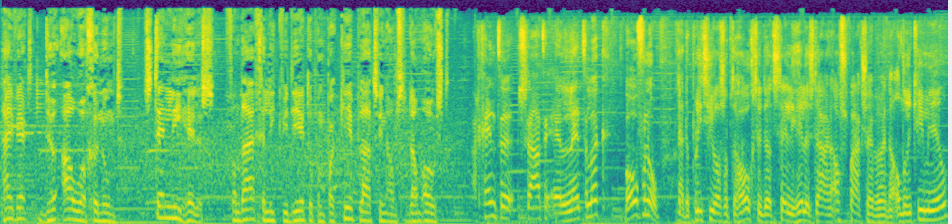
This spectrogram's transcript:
Hij werd de ouwe genoemd. Stanley Hillis, vandaag geliquideerd op een parkeerplaats in Amsterdam-Oost. Agenten zaten er letterlijk bovenop. Ja, de politie was op de hoogte dat Stanley Hillis daar een afspraak zou hebben met een andere crimineel.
